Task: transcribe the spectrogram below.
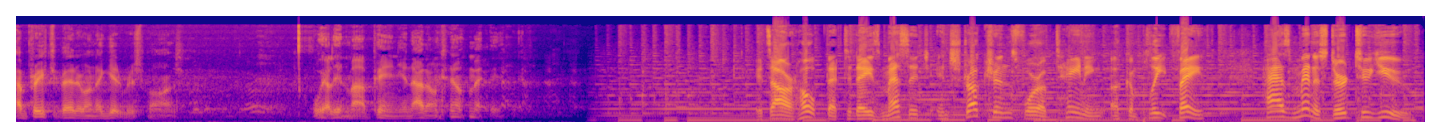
I preach better when I get response. Well, in my opinion, I don't know, maybe. It's our hope that today's message, Instructions for Obtaining a Complete Faith, has ministered to you.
